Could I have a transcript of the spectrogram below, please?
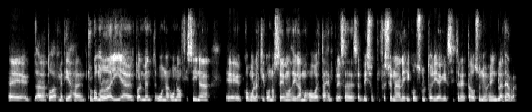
eh, a todas metidas adentro. Como lo haría eventualmente una, una oficina eh, como las que conocemos, digamos, o estas empresas de servicios profesionales y consultoría que existen en Estados Unidos e Inglaterra.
